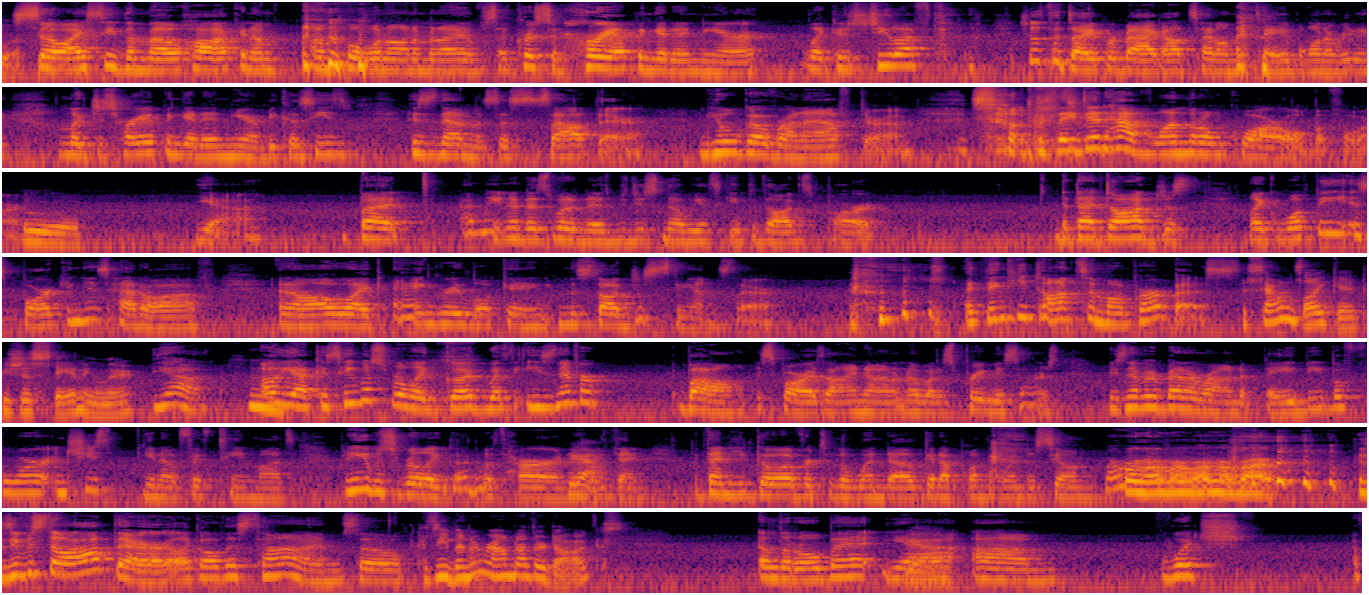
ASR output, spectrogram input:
So I see the mohawk, and I'm I'm pulling on him, and I was like, Kristen, hurry up and get in here. Like, 'cause she left, she left the diaper bag outside on the table and everything. I'm like, just hurry up and get in here because he's his nemesis is out there, and he will go run after him. So, because they did have one little quarrel before. Ooh. Yeah. But I mean it is what it is. We just know we have to keep the dogs apart. But that dog just like Wolfie is barking his head off and all like angry looking and this dog just stands there. I think he taunts him on purpose. It sounds like it. if He's just standing there. Yeah. Hmm. Oh yeah, because he was really good with. He's never, well, as far as I know, I don't know about his previous owners. He's never been around a baby before, and she's you know fifteen months. But he was really good with her and Yeah. everything. But then he'd go over to the window, get up on the windowsill, and because he was still out there like all this time. So Has he been around other dogs? a little bit, yeah. Um, which,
